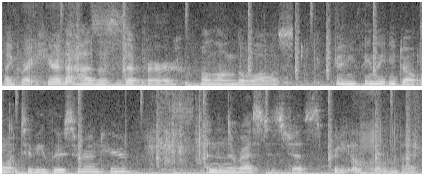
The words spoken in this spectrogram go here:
like right here that has a zipper along the walls anything that you don't want to be loose around here. And then the rest is just pretty open, but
